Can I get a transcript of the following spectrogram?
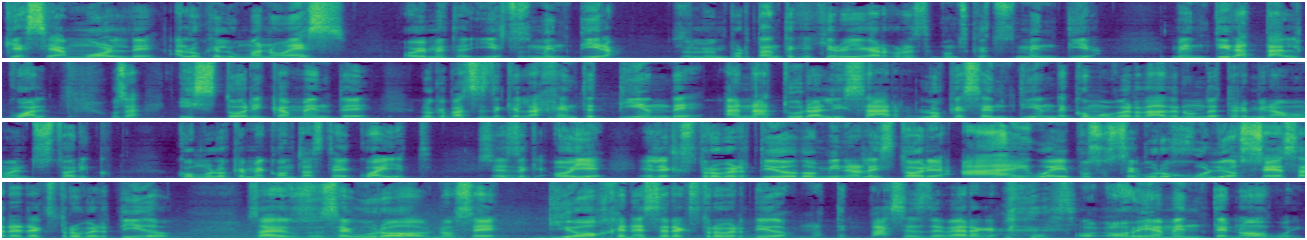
que se amolde a lo que el humano es. Obviamente, y esto es mentira. Lo importante que quiero llegar con este punto es que esto es mentira. Mentira tal cual. O sea, históricamente, lo que pasa es que la gente tiende a naturalizar lo que se entiende como verdad en un determinado momento histórico. Como lo que me contaste de Quiet. Es de que, oye, el extrovertido domina la historia. Ay, güey, pues seguro Julio César era extrovertido. O sea, o sea, seguro, no sé, Diógenes era extrovertido. No te pases de verga. O- obviamente no, güey.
